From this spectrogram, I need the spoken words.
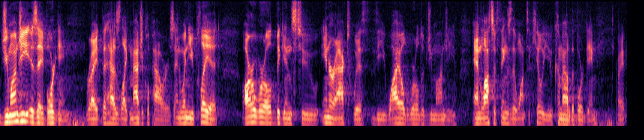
Jumanji is a board game, right, that has like magical powers. And when you play it, our world begins to interact with the wild world of Jumanji, and lots of things that want to kill you come out of the board game, right?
